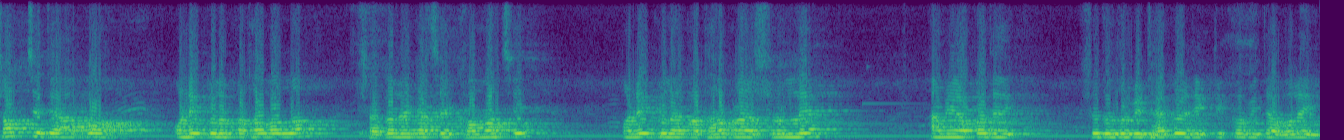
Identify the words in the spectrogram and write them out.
সবচেয়ে আপন। অনেকগুলো কথা বললাম, সকলের কাছে ক্ষমা চেয়ে অনেকগুলো কথা আপনারা শুনলেন। আমি আপনাদের শুধু রবি ঠাকুরের একটি কবিতা বলেই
